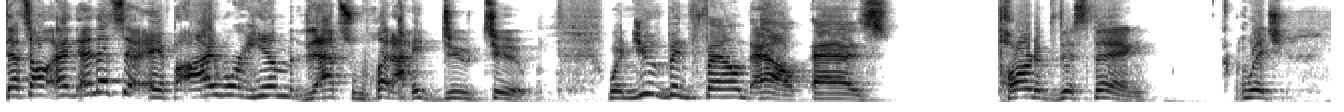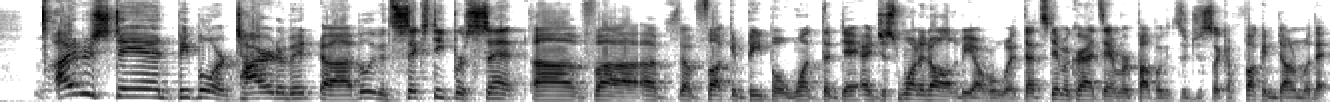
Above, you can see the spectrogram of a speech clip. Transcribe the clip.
That's all. And, and that's, if I were him, that's what I'd do too. When you've been found out as part of this thing, which I understand people are tired of it. Uh, I believe it's sixty percent of, uh, of, of fucking people want the day. I just want it all to be over with. That's Democrats and Republicans are just like I'm fucking done with it.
